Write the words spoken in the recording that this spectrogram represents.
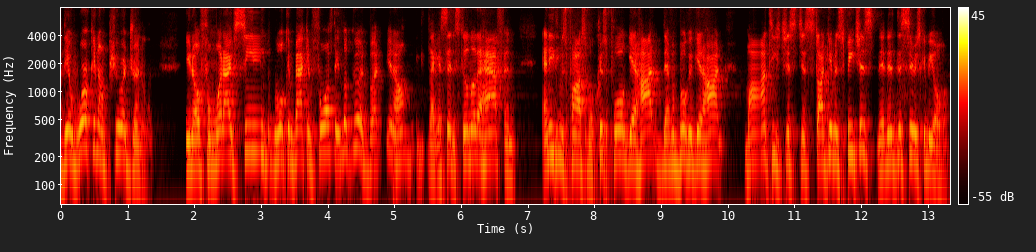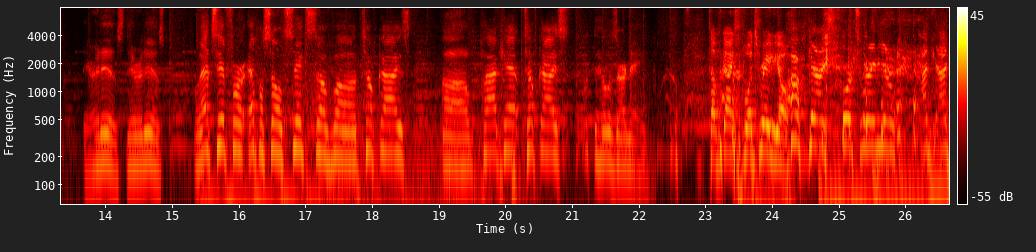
they're working on pure adrenaline. You know, from what I've seen, walking back and forth, they look good. But you know, like I said, it's still another half, and anything's possible. Chris Paul get hot, Devin Booker get hot. Monty's just just start giving speeches. This series could be over. There it is. There it is. Well, that's it for episode six of uh, Tough Guys uh, podcast. Tough Guys. What the hell is our name? Tough Guy Sports Radio. Tough Guy Sports Radio. I,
